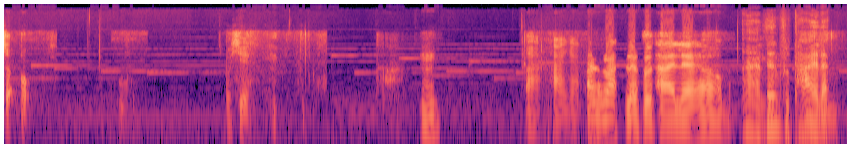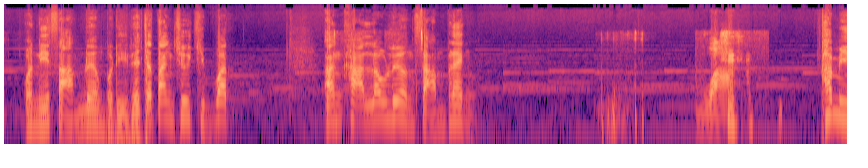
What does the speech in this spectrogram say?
จะเอาโอเค อืมอะหายยังอะมาเรื่องสุดท้ายแล้ว อ่า เรื่องสุดท้ายแล้ววันนี้สามเรื่องพอดี เดี๋ยวจะตั้งชื่อคลิปว่า อังคารเล่าเรื่องสามแพร่ง ว้าวถ้ามี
